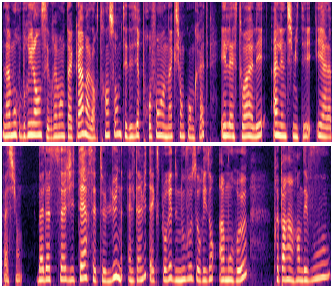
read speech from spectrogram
L'amour brûlant, c'est vraiment ta cam, alors transforme tes désirs profonds en actions concrètes et laisse-toi aller à l'intimité et à la passion. Badass Sagittaire, cette lune, elle t'invite à explorer de nouveaux horizons amoureux, Prépare un rendez-vous,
